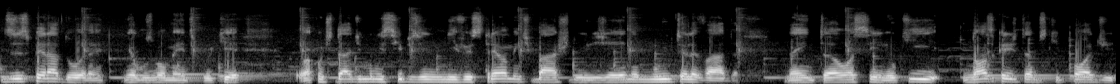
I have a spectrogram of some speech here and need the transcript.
desesperadora em alguns momentos, porque a quantidade de municípios em um nível extremamente baixo do IGN é muito elevada, né? Então, assim, o que nós acreditamos que pode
